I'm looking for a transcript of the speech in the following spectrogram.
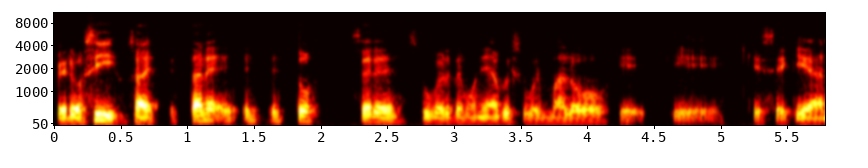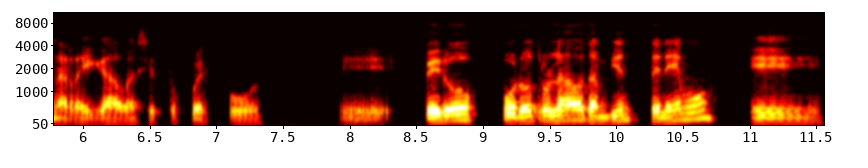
pero sí, o sea, están e, e, estos seres súper demoníacos y súper malos que, se quedan arraigados en ciertos cuerpos. Eh, pero por otro lado también tenemos eh,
